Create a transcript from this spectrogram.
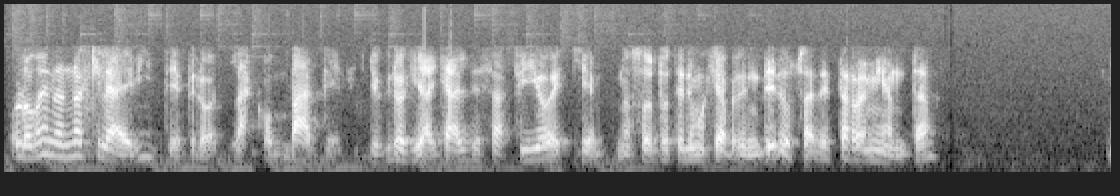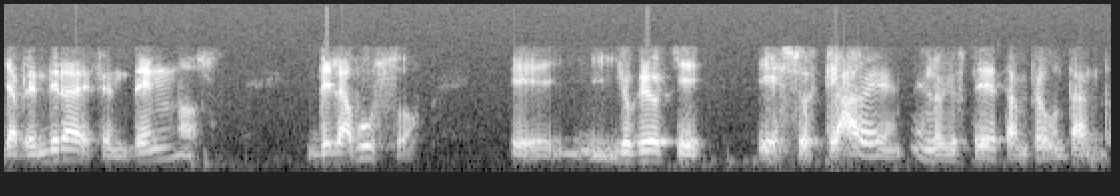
Por lo menos no es que las evite, pero las combate. Yo creo que acá el desafío es que nosotros tenemos que aprender a usar esta herramienta y aprender a defendernos del abuso. Eh, y yo creo que eso es clave en lo que ustedes están preguntando.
